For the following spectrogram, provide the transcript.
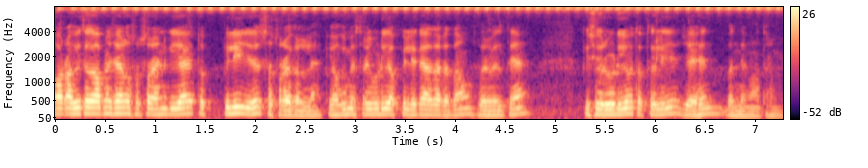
और अभी तक आपने चैनल को सब्सक्राइब नहीं किया है तो प्लीज़ इसे सब्सक्राइब कर लें। क्योंकि मैं तरह वीडियो आपके लेकर आता रहता हूँ। फिर मिलते हैं किसी वीडियो में। तब तक के लिए जय हिंद बंदे मातरम।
